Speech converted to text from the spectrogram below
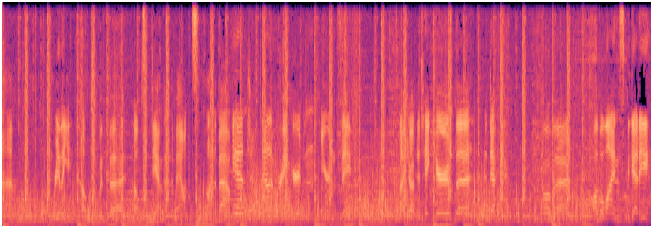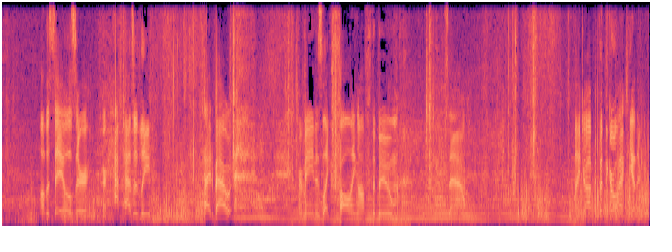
um, really helps with the helps dampen the bounce on the bow. And now that we're anchored and here and safe, my job to take care of the, the deck. All the all the line spaghetti, all the sails are, are haphazardly tied about. Our main is like falling off the boom. So my job to put the girl back together.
